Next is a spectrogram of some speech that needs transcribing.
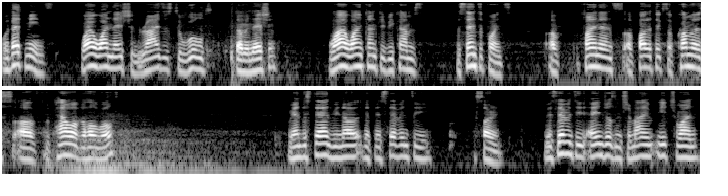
What that means, why one nation rises to world domination, why one country becomes the center point of finance, of politics, of commerce, of the power of the whole world. We understand, we know that there's 70, sorry, there's 70 angels in Shemaim, each one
